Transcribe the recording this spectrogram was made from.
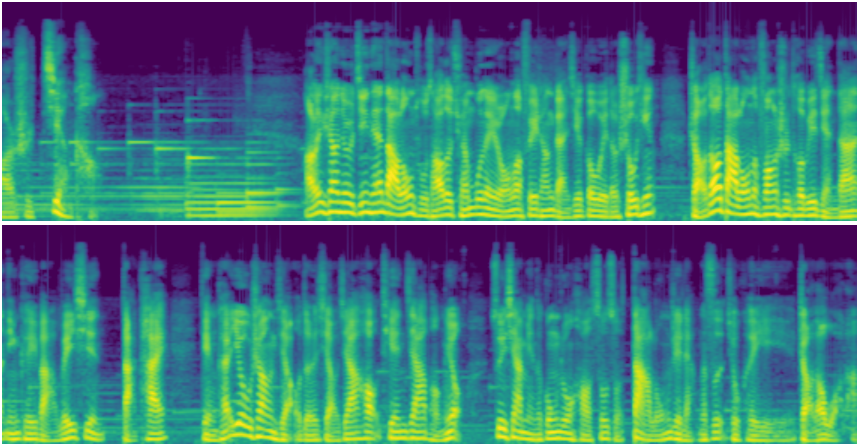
而是健康。好了，以上就是今天大龙吐槽的全部内容了。非常感谢各位的收听。找到大龙的方式特别简单，您可以把微信打开，点开右上角的小加号，添加朋友，最下面的公众号搜索“大龙”这两个字，就可以找到我了，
